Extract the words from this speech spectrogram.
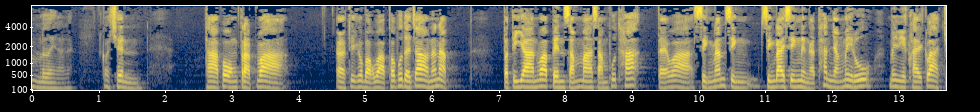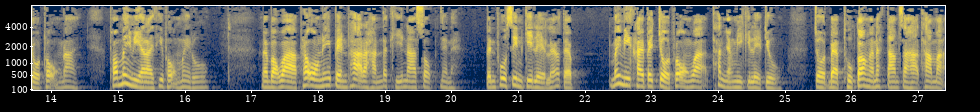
มเลยนะก็เช่น ถ้าพระองค์ตรัสว่าที่เขาบอกว่าพระพุทธเจ้านั้นนะปฏิญาณว่าเป็นสัมมาสัมพุทธะ แต่ว่าสิ่งนั้นสิ่งสิ่งใดสิ่งหนึ่งอะท่านยังไม่รู้ ไม่มีใครกล้าโจทย์พระองค์ได้ เพราะไม่มีอะไรที่พระองค์ไม่รู้ แล้วบอกว่าพระองค์นี้เป็นพระอรหันตขีนาศพเนี่ยนะเป็นผู้สิ้นกิเลสแล้วแต่ ไม่มีใครไปโจทย์พระองค์ว่าท่านยังมีกิเลสอยู่ โจทย์แบบถูกต้องนะตามสหธรรมอะ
